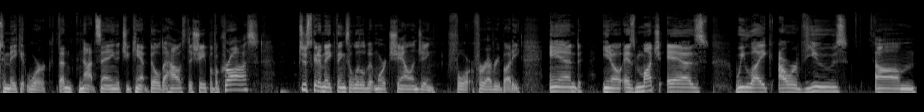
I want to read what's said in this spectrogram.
to make it work. I'm not saying that you can't build a house the shape of a cross. Just going to make things a little bit more challenging for for everybody. And you know, as much as we like our views um,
